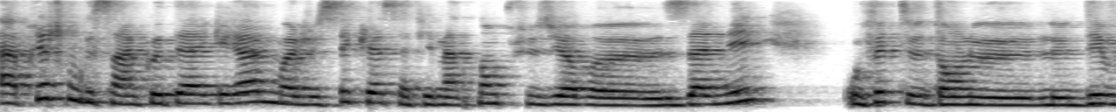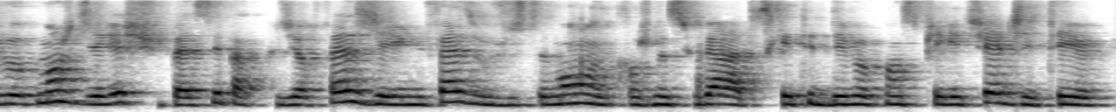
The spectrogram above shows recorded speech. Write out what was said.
après, je trouve que c'est un côté agréable. Moi, je sais que là, ça fait maintenant plusieurs euh, années. Au fait, dans le, développement, je dirais, je suis passée par plusieurs phases. J'ai eu une phase où, justement, quand je me suis ouverte à tout ce qui était de développement spirituel, j'étais euh,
